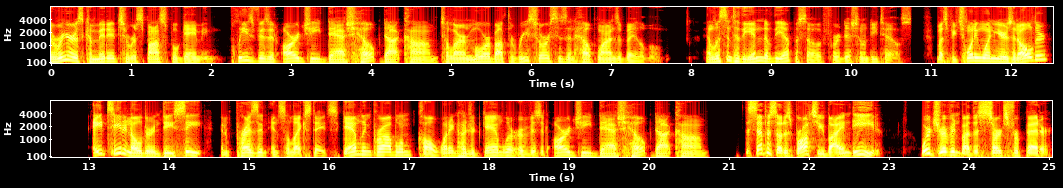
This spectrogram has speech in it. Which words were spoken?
The Ringer is committed to responsible gaming. Please visit rg-help.com to learn more about the resources and helplines available. And listen to the end of the episode for additional details. Must be 21 years and older, 18 and older in DC, and present in select states. Gambling problem? Call 1-800-GAMBLER or visit rg-help.com. This episode is brought to you by Indeed. We're driven by the search for better.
